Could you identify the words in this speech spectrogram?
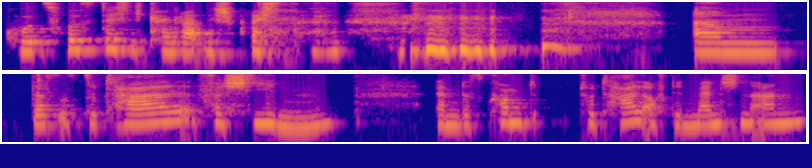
kurzfristig? Ich kann gerade nicht sprechen. ähm, das ist total verschieden. Ähm, das kommt total auf den Menschen an.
